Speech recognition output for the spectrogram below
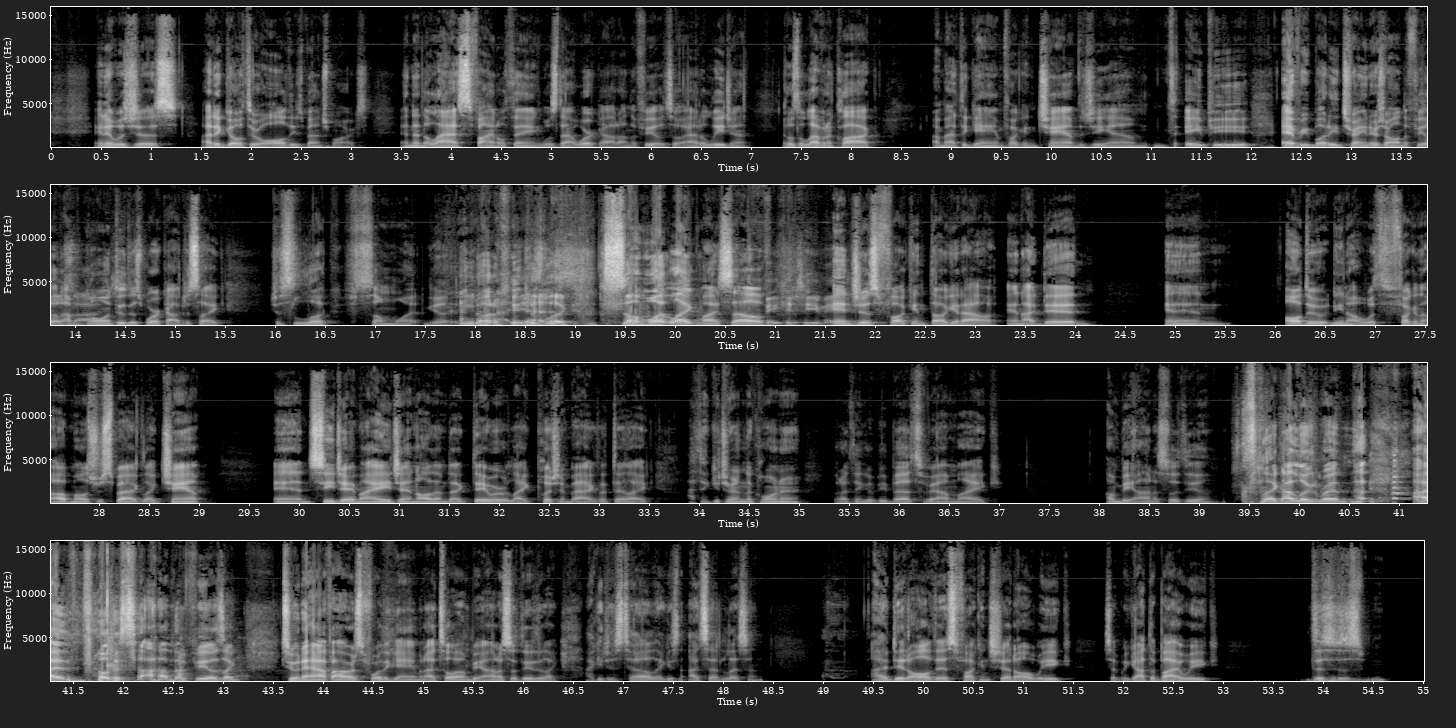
and it was just I had to go through all these benchmarks, and then the last final thing was that workout on the field. So at Allegiant, it was eleven o'clock. I'm at the game, fucking champ, the GM, AP, everybody, trainers are on the field. I'm going through this workout, just like, just look somewhat good. You know what I mean? Just look somewhat like myself Fake it till you make and it. just fucking thug it out. And I did. And I'll do, it, you know, with fucking the utmost respect, like Champ and CJ, my agent, and all them, like they were like pushing back. That they're like, I think you're turning the corner, but I think it would be best if I'm like, I'm gonna be honest with you. like I looked right, I wrote this on the field. It was like two and a half hours before the game, and I told them, "Be honest with you." They're like, "I could just tell." Like I said, "Listen, I did all this fucking shit all week." I said we got the bye week. This is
